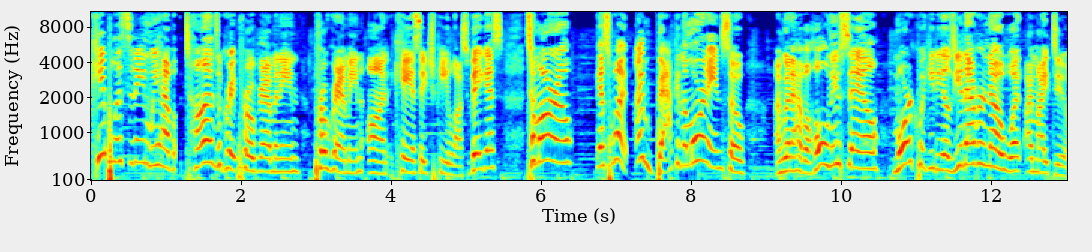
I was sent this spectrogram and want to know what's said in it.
keep listening. We have tons of great programming programming on KSHP Las Vegas. Tomorrow, guess what? I'm back in the morning, so I'm going to have a whole new sale, more quickie deals. You never know what I might do.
